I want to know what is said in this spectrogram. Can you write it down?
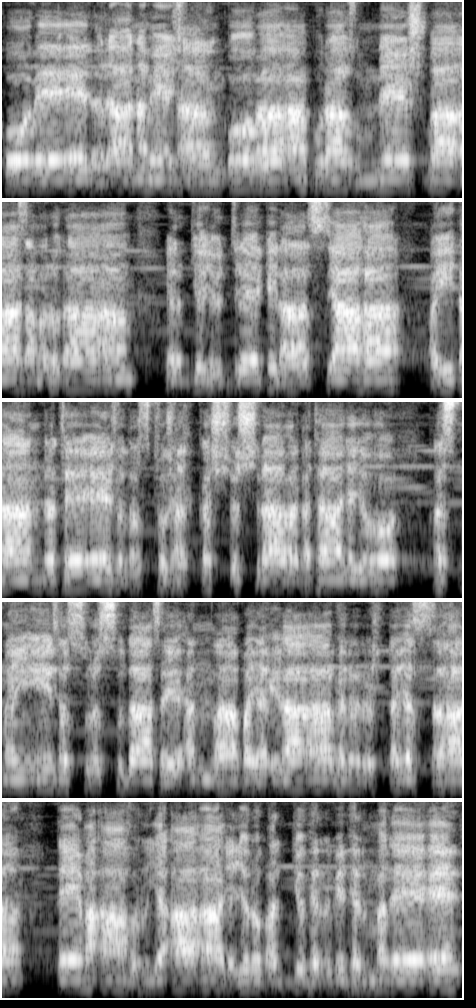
को वेददानमेषाम् को वा पुरा सुम्नेष्वा समरुताम्। यद्ययुज्रे किलास्याः ऐतान् रथेषु तस्थुषः कः शुश्रावकथाययुः कस्मै सस्रुः सुदासे अन्वापय इलाभिर्वृष्टयः सह तेम आहुर्य आययुरुपद्युभिर्विभिर्मदे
